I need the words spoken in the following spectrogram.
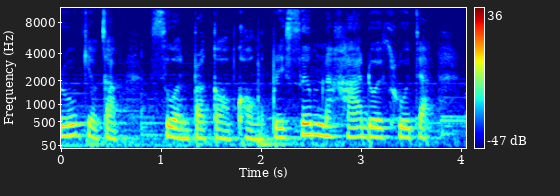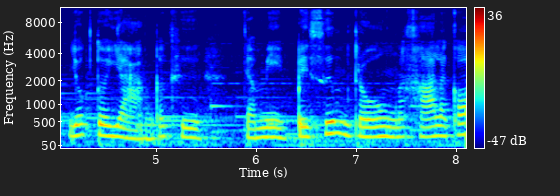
รู้เกี่ยวกับส่วนประกอบของปริซึมนะคะ โดยครูจะยกตัวอย่างก็คือ จะมีปริซึมตรงนะคะ แล้วก็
